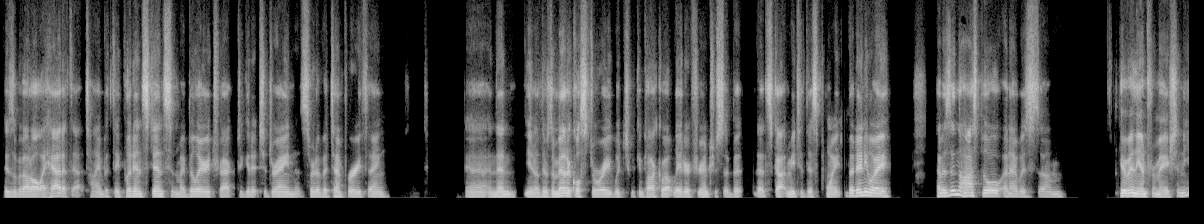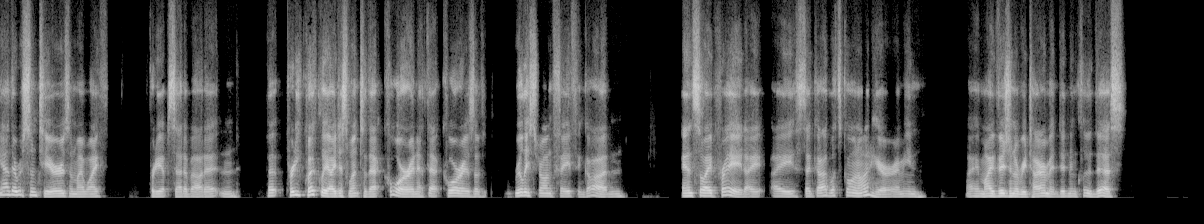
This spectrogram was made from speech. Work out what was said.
is about all I had at that time. But they put in stents in my biliary tract to get it to drain. It's sort of a temporary thing. Uh, and then, you know, there's a medical story, which we can talk about later if you're interested, but that's gotten me to this point. But anyway, I was in the hospital and I was um, given the information. Yeah, there were some tears, and my wife pretty upset about it. And but pretty quickly, I just went to that core, and at that core is a really strong faith in God. And and so I prayed. I I said, God, what's going on here? I mean, I, my vision of retirement didn't include this.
